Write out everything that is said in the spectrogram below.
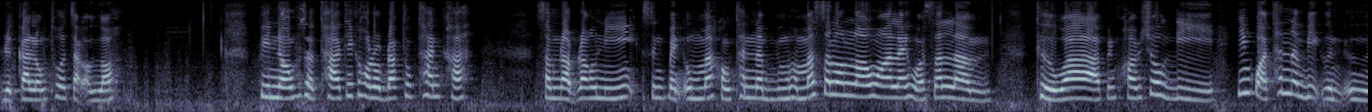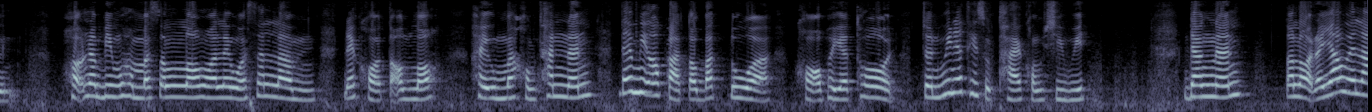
หรือการลงโทษจากอัลลอฮ์พี่น้องผู้ศรัทธาที่เคารพรักทุกท่านคะ สำหรับเรานี้ซึ่งเป็นอุมมะของท่านนบีมุฮัมมัดสลลัลฮุอะลัยฮิวสัลลัมถือว่าเป็นความโชคดี ยิ่งกว่าท่านนบีอื่น ๆ เพราะนบีมุฮัมมัดสลลัลฮุอะลัยฮิวสัลลัมได้ขอต่ออัลลอฮ์ให้อุมมะของท่านนั้น ได้มีโอกาสตอบัตตัว ขออภัยโทษ จนวินาทีสุดท้ายของชีวิต ดังนั้น ตลอดระยะเวลา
